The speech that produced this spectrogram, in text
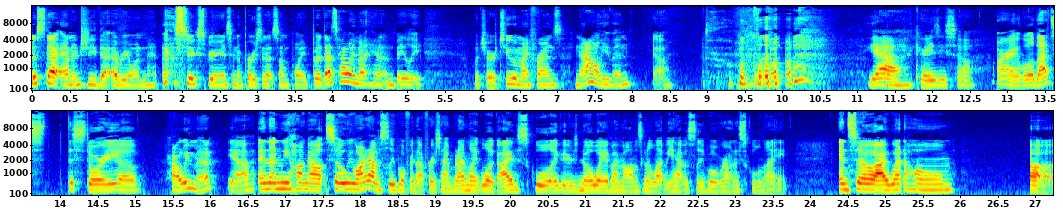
just that energy that everyone has to experience in a person at some point. But that's how I met Hannah and Bailey, which are two of my friends now, even. Yeah. Yeah, crazy stuff. All right, well, that's the story of how we met. yeah, and then we hung out. So we wanted to have a sleepover that first time, but I'm like, look, I have school. Like, there's no way my mom's gonna let me have a sleepover on a school night. And so I went home. Uh,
